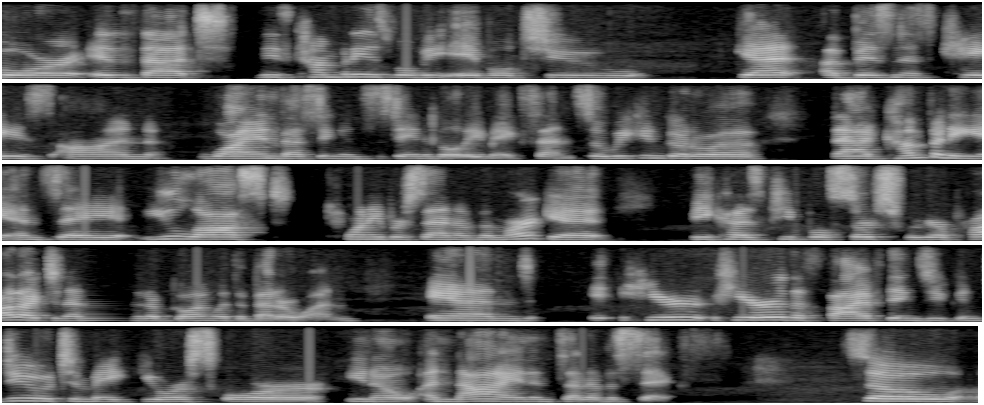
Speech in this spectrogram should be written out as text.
for is that these companies will be able to get a business case on why investing in sustainability makes sense. So we can go to a bad company and say you lost 20% of the market because people searched for your product and ended up going with a better one. And here here are the five things you can do to make your score you know a nine instead of a six. So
